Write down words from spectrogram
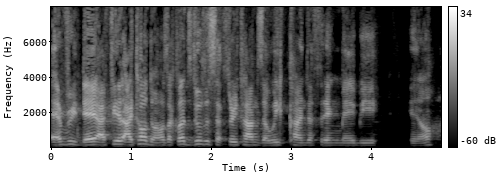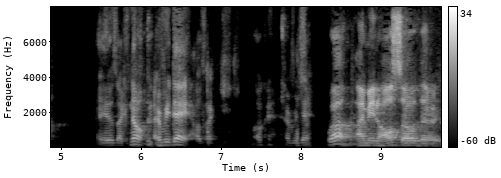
every day, I feel I told him I was like, let's do this at three times a week, kind of thing, maybe, you know. And he was like, no, every day. I was like, okay, every day. Well, I mean, also the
